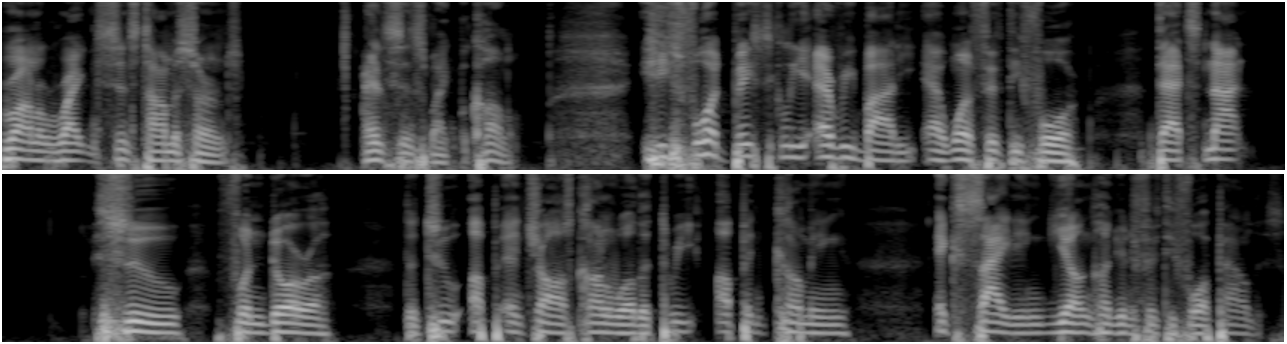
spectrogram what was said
Ronald Wright and since Thomas Hearns and since Mike McCallum. He's fought basically everybody at 154. That's not Tszyu Fundora, the two up and Charles Conwell, the three up and coming, exciting young 154 pounders.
